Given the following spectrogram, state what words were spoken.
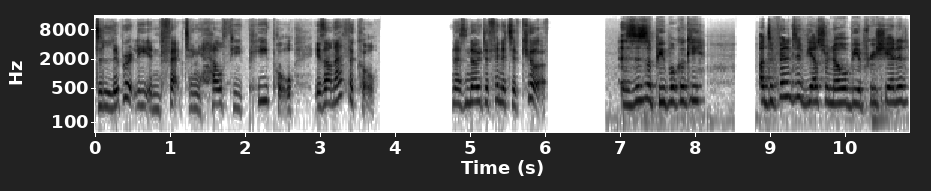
Deliberately infecting healthy people is unethical. There's no definitive cure. Is this a people cookie? A definitive yes or no will be appreciated.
